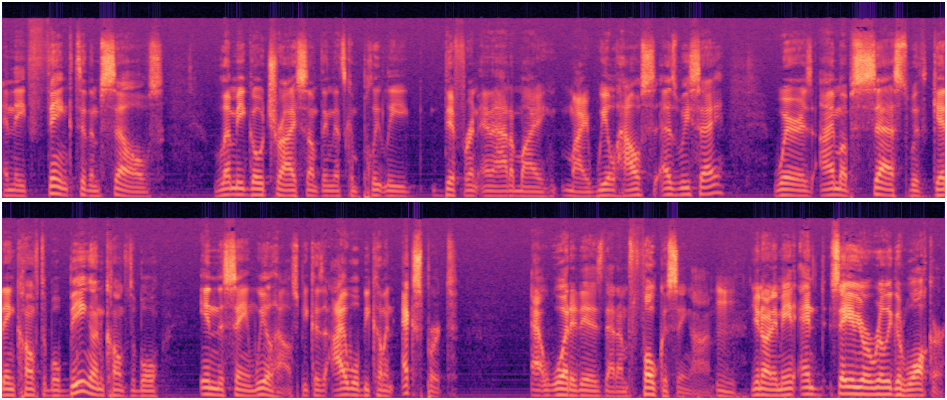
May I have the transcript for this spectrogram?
and they think to themselves, let me go try something that's completely different and out of my my wheelhouse, as we say. Whereas I'm obsessed with getting comfortable being uncomfortable in the same wheelhouse because I will become an expert at what it is that I'm focusing on. Mm. You know what I mean? And say you're a really good walker,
